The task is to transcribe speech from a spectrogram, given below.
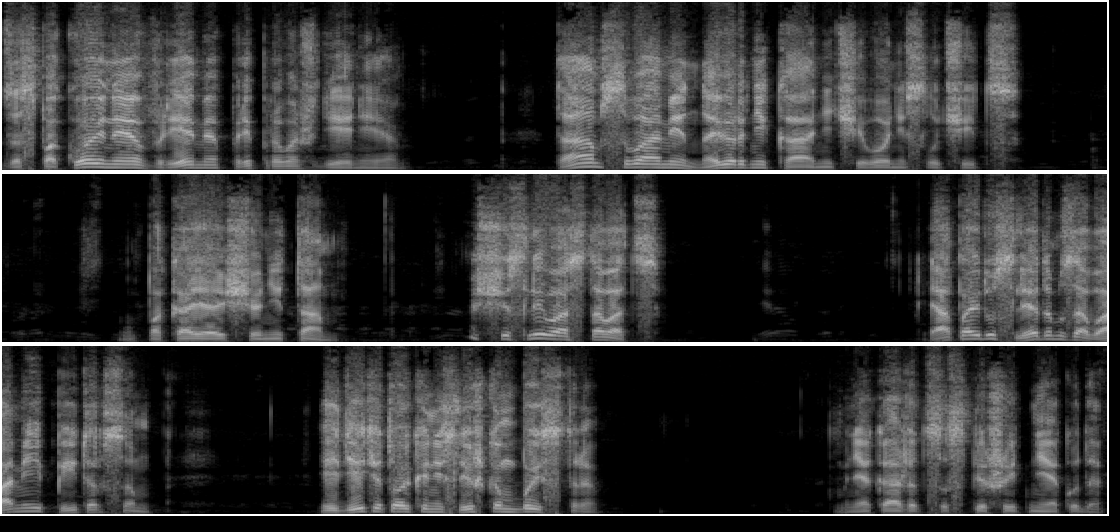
за спокойное времяпрепровождение. Там с вами наверняка ничего не случится. Пока я еще не там. Счастливо оставаться. Я пойду следом за вами и Питерсом. Идите только не слишком быстро. Мне кажется, спешить некуда.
